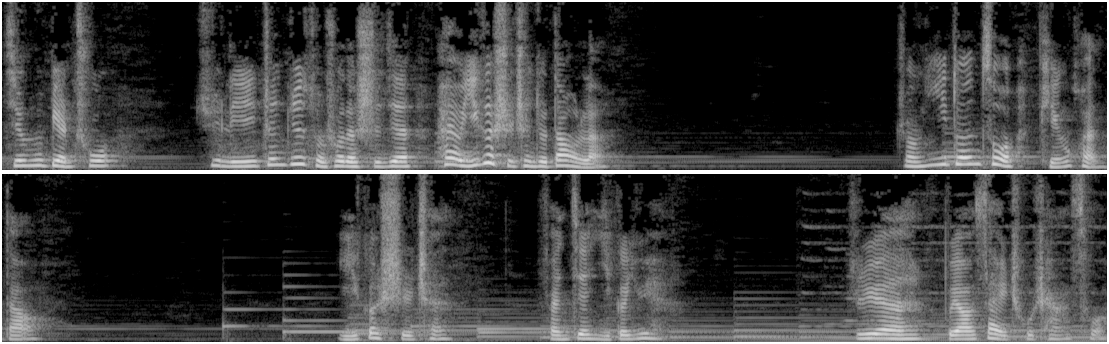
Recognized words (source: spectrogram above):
金屋便出，距离真君所说的时间还有一个时辰就到了。整衣端坐，平缓道：“一个时辰，凡间一个月。只愿不要再出差错。”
